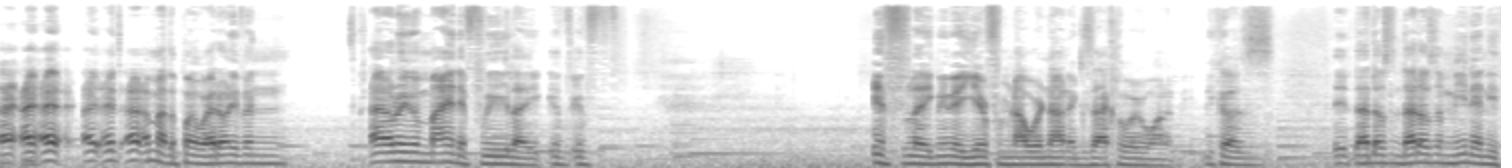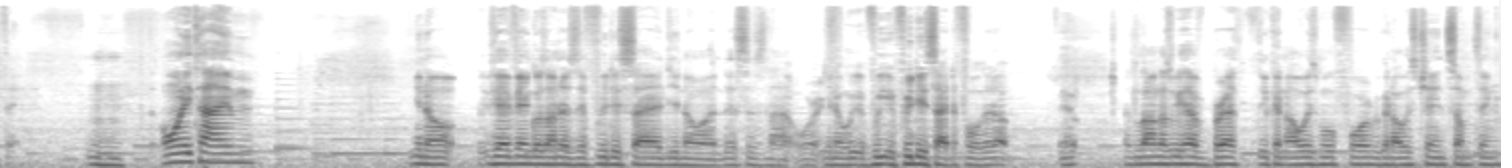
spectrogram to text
I I I, I I- I'm at the point where I don't even I don't even mind if we like if if if like maybe a year from now we're not exactly where we want to be because it, that doesn't that doesn't mean anything. Mm-hmm. The only time you know if everything goes on is if we decide you know what this is not work. You know if we if we decide to fold it up. Yep. As long as we have breath, you can always move forward. We can always change something.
